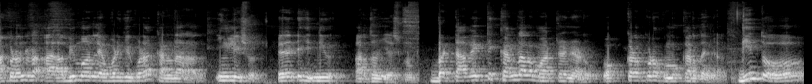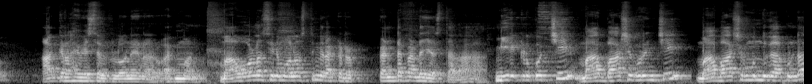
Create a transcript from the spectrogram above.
అక్కడ ఉన్న అభిమానులు ఎవరికి కూడా కన్నడ రాదు. ఇంగ్లీష్. వచ్చు లేదంటే హిందీ అర్థం చేసుకుంటారు. బట్ ఆ వ్యక్తి కన్నడలో మాట్లాడినాడు. ఒక్కడ కూడా ఒక ముక్క అర్థం కాదు. దీంతో ఆగ్రహ వేసలకు లోనైనారు. అభిమానులు. మా వాళ్ళ సినిమాలు వస్తే మీరు అక్కడ పెంట పెంట చేస్తారా? మీరు ఇక్కడికి వచ్చి మా భాష గురించి మా భాష ముందు కాకుండా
